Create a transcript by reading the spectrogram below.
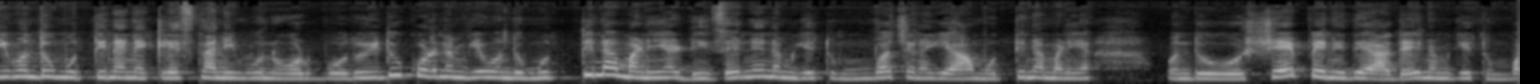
ಈ ಒಂದು ಮುತ್ತಿನ ನೆಕ್ಲೆಸ್ನ ನೀವು ನೋಡ್ಬೋದು. ಇದು ಕೂಡ ನಮಗೆ ಒಂದು ಮುತ್ತಿನ ಮಣಿಯ ಡಿಸೈನೇ ನಮಗೆ ತುಂಬ ಚೆನ್ನಾಗಿ, ಆ ಮುತ್ತಿನ ಮಣಿಯ ಒಂದು ಶೇಪ್ ಏನಿದೆ ಅದೇ ನಮಗೆ ತುಂಬ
